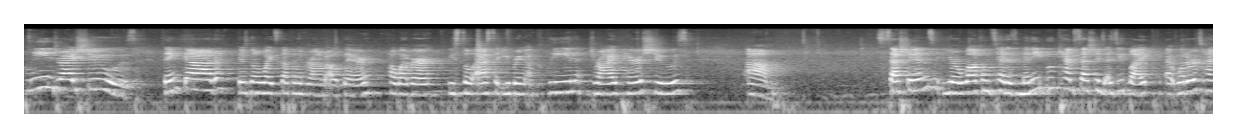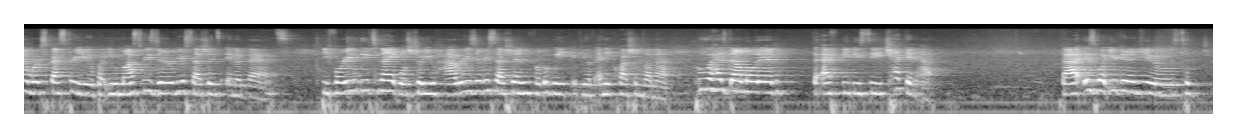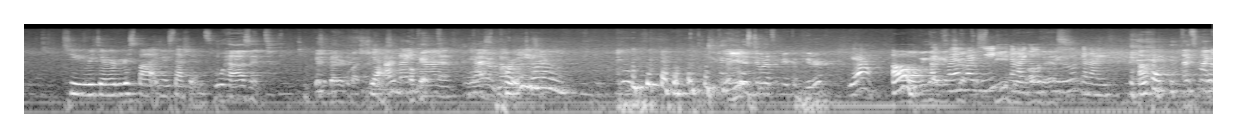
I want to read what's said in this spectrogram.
Clean, dry shoes. Thank God there's no white stuff on the ground out there. However, we still ask that you bring a clean, dry pair of shoes. Um, sessions, you're welcome to attend as many boot camp sessions as you'd like at whatever time works best for you, but you must reserve your sessions in advance. Before you leave tonight, we'll show you how to reserve your session for the week if you have any questions on that. Who has downloaded the FBBC check-in app? That is what you're going to use to to reserve your spot in your sessions. Who hasn't? It's a better question. Yeah. I might okay. not have. I don't know. Are you just doing it from your computer? Yeah. Oh. oh I plan my week and I go this. through and I. Okay. That's my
